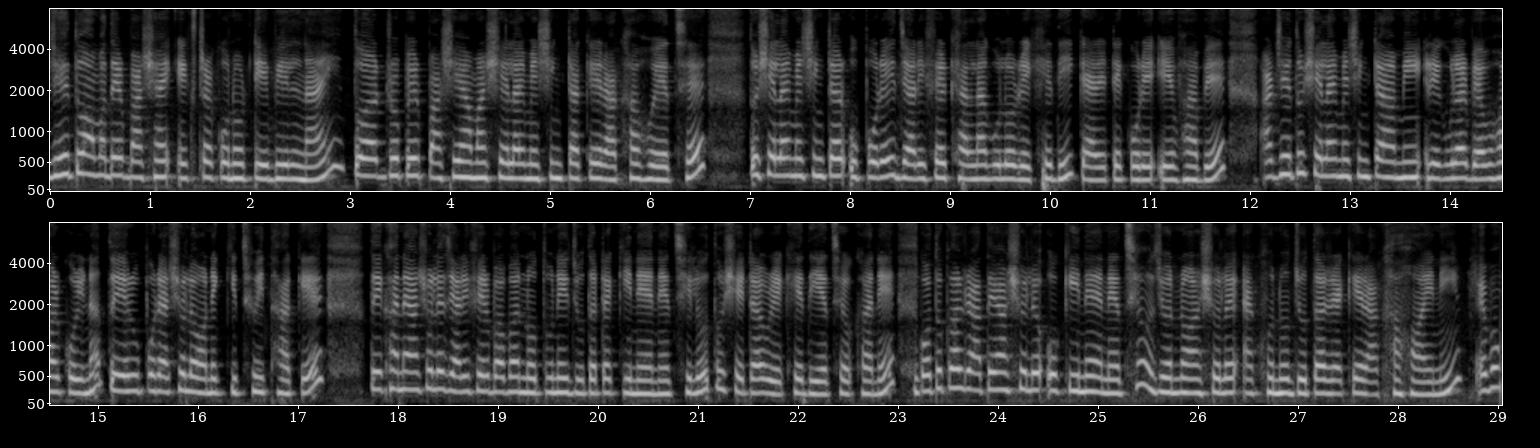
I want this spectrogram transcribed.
যেহেতু আমাদের বাসায় এক্সট্রা কোনো টেবিল নাই। তো ওয়ারড্রপের পাশে আমার সেলাই মেশিনটাকে রাখা হয়েছে। তো সেলাই মেশিনটার উপরেই জারিফের খেলনাগুলো রেখে দিই ক্যারেটে করে এভাবে। আর যেহেতু সেলাই মেশিনটা আমি রেগুলার ব্যবহার করি না, তো এর উপরে আসলে অনেক কিছুই থাকে। তো এখানে আসলে জারিফের বাবা নতুন এই জুতাটা কিনে এনেছিল, তো সেটাও রেখে দিয়েছে ওখানে। গতকাল রাতে আসলে ও কিনে এনেছে ওই জন্য আসলে এখনও জুতার র্যাকে রাখা হয়নি। এবং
